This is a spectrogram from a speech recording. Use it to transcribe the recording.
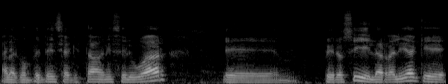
a la competencia que estaba en ese lugar. Eh, pero sí, la realidad que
